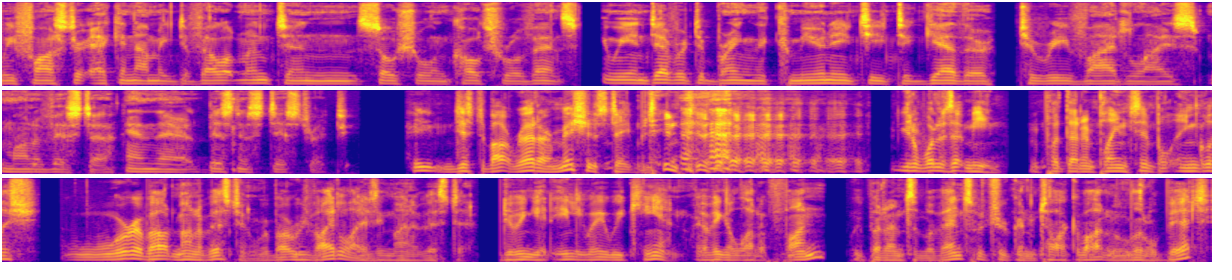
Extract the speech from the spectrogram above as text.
We foster economic development and social and cultural events. We endeavor to bring the community together to revitalize Monte Vista and their business district. He just about read our mission statement. you know, what does that mean? We put that in plain, simple English. We're about Monte Vista. We're about revitalizing Monte Vista, doing it any way we can, We're having a lot of fun. We put on some events, which we're going to talk about in a little bit.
